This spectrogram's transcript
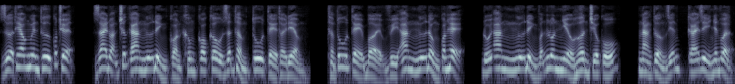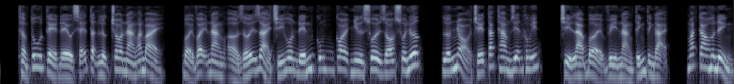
Dựa theo nguyên thư cốt truyện, giai đoạn trước An Ngữ Đình còn không có câu dẫn thẩm tu tề thời điểm, thẩm tu tề bởi vì An Ngữ Đồng quan hệ, đối An Ngữ Đỉnh vẫn luôn nhiều hơn chiếu cố, nàng tưởng diễn cái gì nhân vật, thẩm tu tề đều sẽ tận lực cho nàng an bài, bởi vậy nàng ở giới giải trí hôn đến cũng coi như xuôi gió xuôi nước, lớn nhỏ chế tác tham diễn không ít, chỉ là bởi vì nàng tính tình đại, mắt cao hơn đỉnh,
